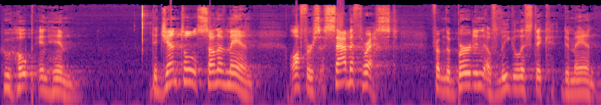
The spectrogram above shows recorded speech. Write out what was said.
who hope in him. The gentle Son of Man offers Sabbath rest from the burden of legalistic demand.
